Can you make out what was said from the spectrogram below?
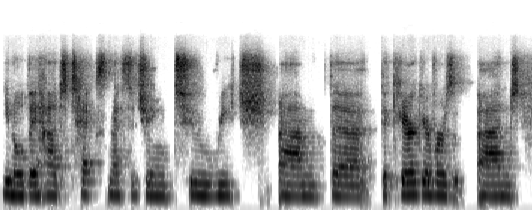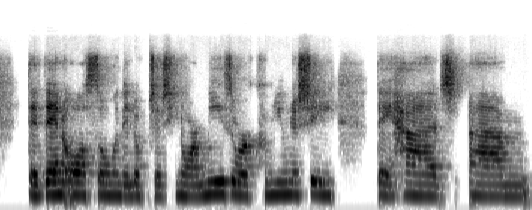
you know they had text messaging to reach um, the the caregivers and they then also, when they looked at, you know, our meso or community, they had um,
